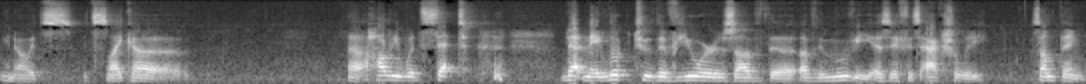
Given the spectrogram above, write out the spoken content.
You know, it's it's like a, a Hollywood set. that may look to the viewers of the of the movie as if it's actually something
